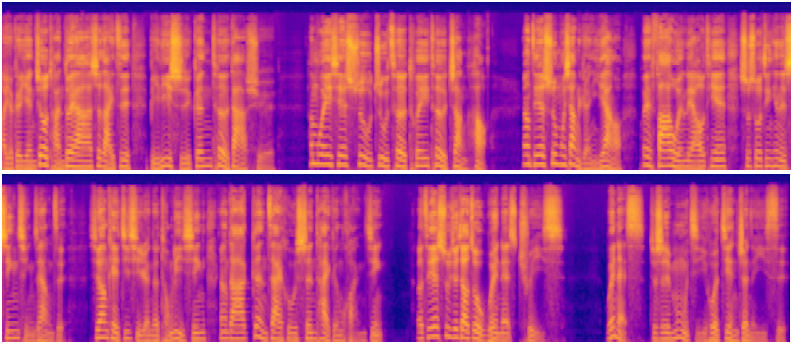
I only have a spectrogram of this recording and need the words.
啊，有个研究团队啊，是来自比利时根特大学，他们为一些树注册推特账号，让这些树木像人一样哦，会发文聊天，说说今天的心情这样子，希望可以激起人的同理心，让大家更在乎生态跟环境。而这些树就叫做 witness trees，witness 就是目击或见证的意思。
